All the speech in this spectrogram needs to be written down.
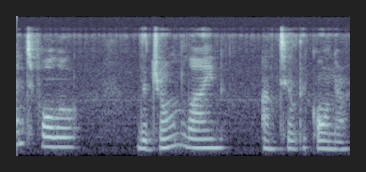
and follow the drawn line until the corner.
